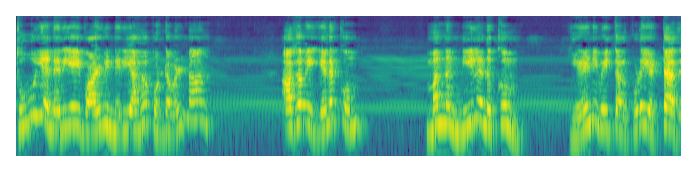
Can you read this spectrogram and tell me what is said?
தூய நெறியை வாழ்வின் நெறியாக கொண்டவள் நான். ஆகவே எனக்கும் மன்னன் நீலனுக்கும் ஏணி வைத்தால் கூட எட்டாது.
